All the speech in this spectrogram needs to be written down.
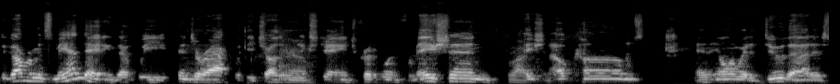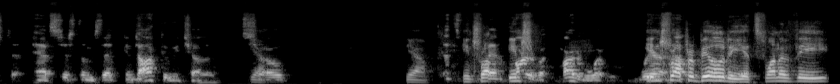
the, government's mandating that we interact with each other yeah. and exchange critical information, right. patient outcomes. And the only way to do that is to have systems that can talk to each other. So, yeah, that's Intra- part, of it, part of what interoperability it's one of the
